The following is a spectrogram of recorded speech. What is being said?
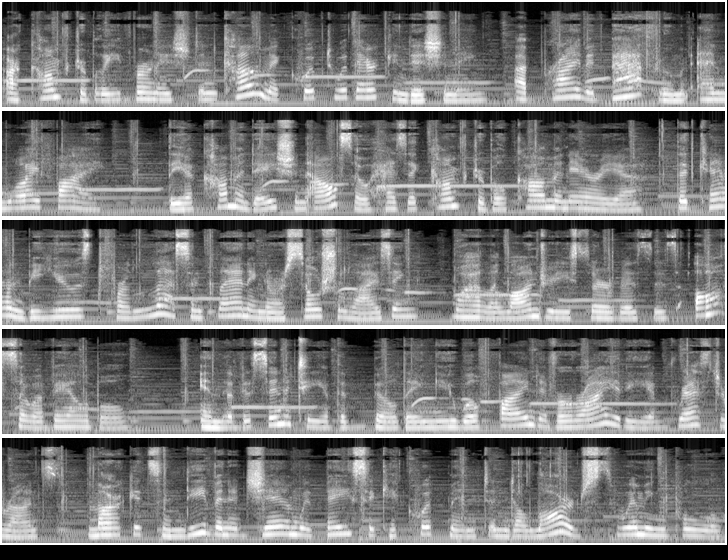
are comfortably furnished and come equipped with air conditioning, a private bathroom and Wi-Fi. The accommodation also has a comfortable common area that can be used for lesson planning or socializing, while a laundry service is also available. In the vicinity of the building you will find a variety of restaurants, markets and even a gym with basic equipment and a large swimming pool.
